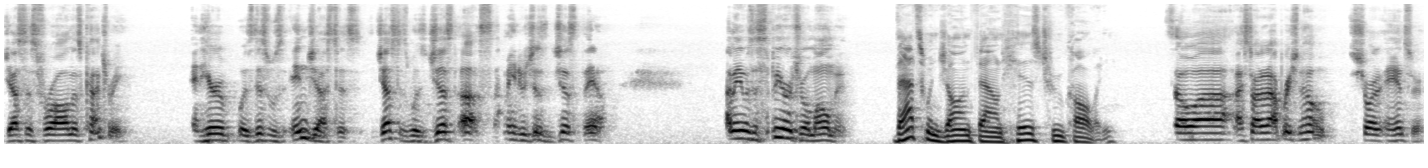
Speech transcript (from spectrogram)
justice for all in this country. And here was this was injustice. Justice was just us. I mean, it was just just them. I mean, it was a spiritual moment. That's when John found his true calling. So uh, I started Operation Hope. Short answer.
